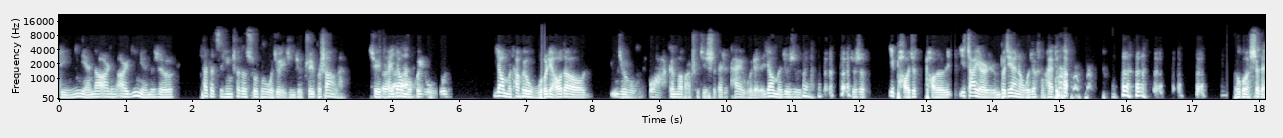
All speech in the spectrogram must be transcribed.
零年到二零二一年的时候，他的自行车的速度我就已经就追不上了，所以他要么会无，要么他会无聊到。就哇，跟爸爸出去实在是太无聊了。要么就是，就是一跑就跑，一眨眼人不见了，我就很害怕。不过是的，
